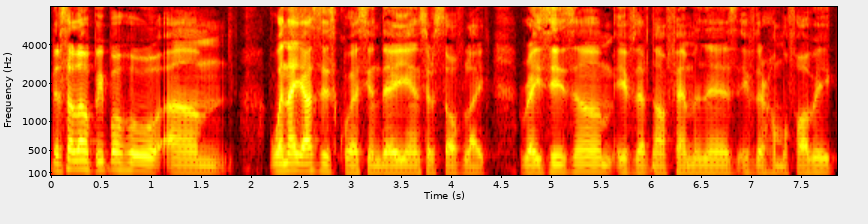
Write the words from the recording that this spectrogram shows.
There's a lot of people who, um, when I ask this question, they answer stuff like racism, if they're not feminist, if they're homophobic,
